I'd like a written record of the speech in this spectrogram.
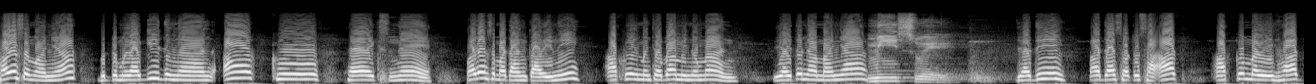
Halo semuanya, bertemu lagi dengan aku Hexne. Pada kesempatan kali ini, aku ingin mencoba minuman, yaitu namanya Miswe. Jadi pada suatu saat aku melihat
